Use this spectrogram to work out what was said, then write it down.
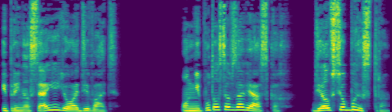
и принялся ее одевать. Он не путался в завязках, делал все быстро,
